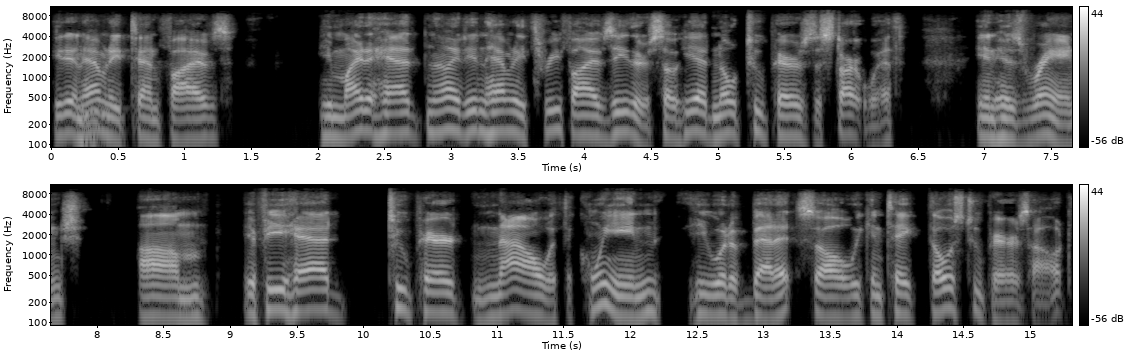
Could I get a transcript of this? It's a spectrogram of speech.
He didn't mm-hmm. have any 10 5s. He might have had, no, he didn't have any three fives either. So he had no two pairs to start with in his range. Um, if he had two paired now with the queen, he would have bet it. So we can take those two pairs out.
